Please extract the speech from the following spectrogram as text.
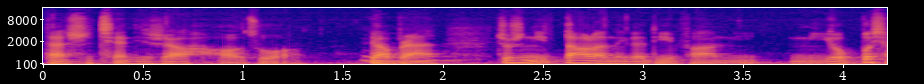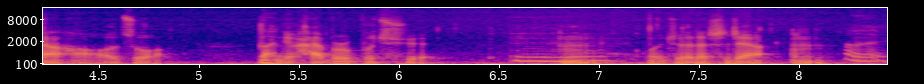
但是前提是要好好做，要不然就是你到了那个地方，你你又不想好好做，那你还不如不去。嗯我觉得是这样。嗯，嗯，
